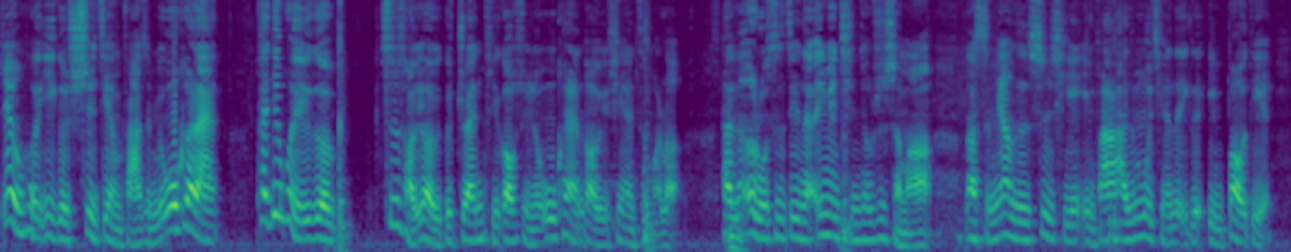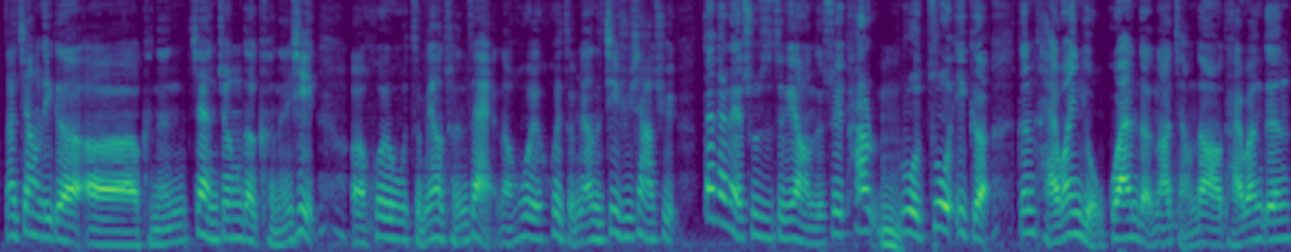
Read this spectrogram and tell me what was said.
任何一个事件发生，乌克兰，他一定会有一个至少要有一个专题告诉你说乌克兰到底现在怎么了。他跟俄罗斯之间的恩怨情仇是什么？那什么样子的事情引发了他目前的一个引爆点？那这样的一个呃，可能战争的可能性，呃，会怎么样存在？那会会怎么样的继续下去？大概来说是这个样子。所以，他如果做一个跟台湾有关的，那讲到台湾跟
